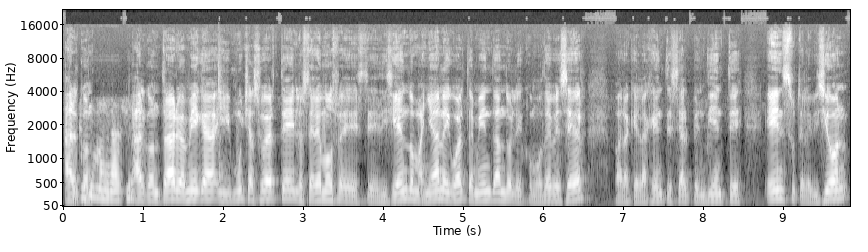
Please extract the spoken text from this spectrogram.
Al, gracias. al contrario, amiga, y mucha suerte. Lo estaremos este, diciendo mañana, igual también dándole como debe ser, para que la gente esté al pendiente en su televisión,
